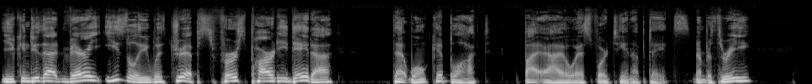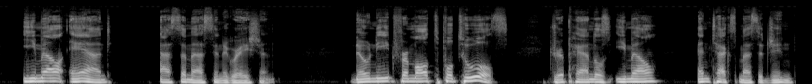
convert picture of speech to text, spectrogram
you can do that very easily with Drip's first party data that won't get blocked by iOS 14 updates. Number three, email and SMS integration. No need for multiple tools. Drip handles email and text messaging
